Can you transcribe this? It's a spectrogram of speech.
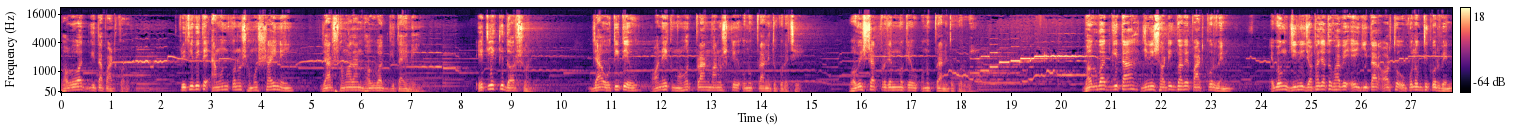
ভগবদ গীতা পাঠ করো। পৃথিবীতে এমন কোনো সমস্যাই নেই যার সমাধান ভগবদ গীতায় নেই। এটি একটি দর্শন, যা অতীতেও অনেক মহৎ প্রাণ মানুষকে অনুপ্রাণিত করেছে। ভবিষ্যৎ প্রজন্মকেও অনুপ্রাণিত করবে। ভগবদ গীতা যিনি সঠিকভাবে পাঠ করবেন এবং যিনি যথাযথভাবে এই গীতার অর্থ উপলব্ধি করবেন,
